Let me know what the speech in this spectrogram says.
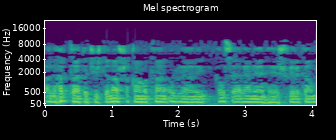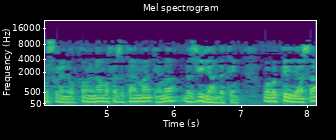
ئەگە هەر کاتەکیش لە ناو شەقامەکان ئەو برانەی ئەو سارانیان هەیە شوێرەکان بسڕێنەوە بکەون و نامەفرەزەکانمان ئێمە دەستگیریان دەکەین و بە پێی یاسا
